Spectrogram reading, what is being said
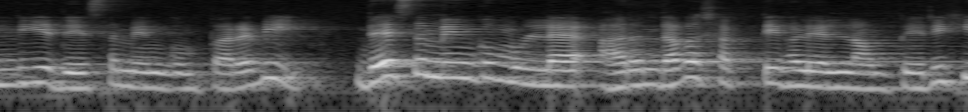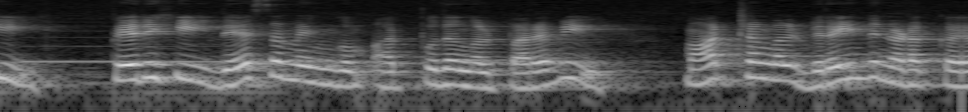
இந்திய தேசமெங்கும் பரவி தேசமெங்கும் உள்ள அருந்தவ சக்திகள் எல்லாம் பெருகி பெருகி தேசமெங்கும் அற்புதங்கள் பரவி மாற்றங்கள் விரைந்து நடக்க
